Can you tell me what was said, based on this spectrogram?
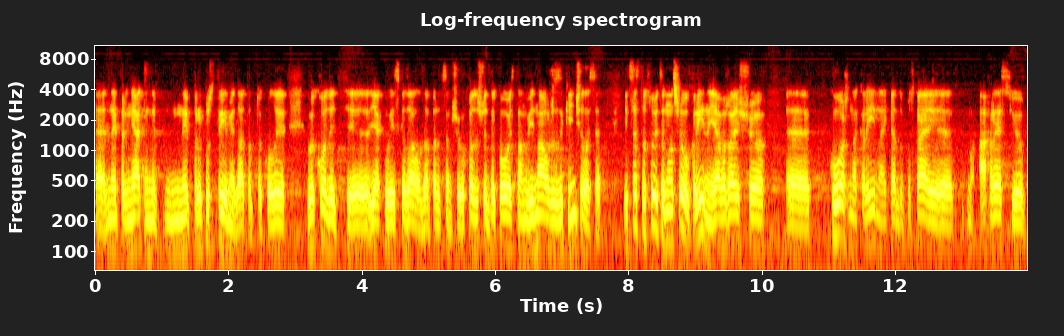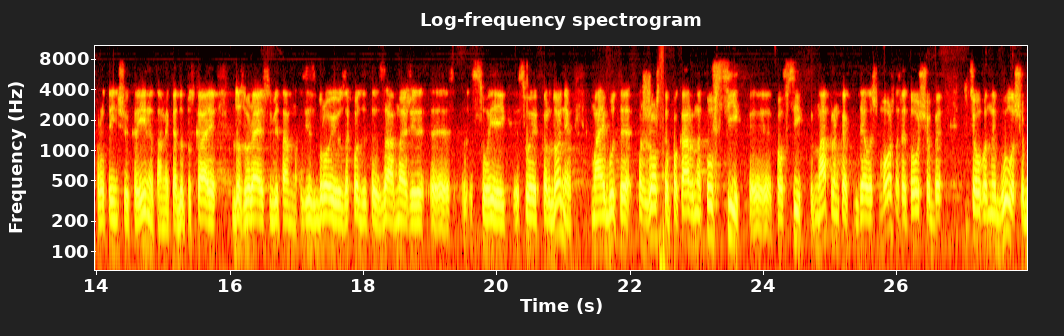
е, неприйнятні, не- неприпустимі. Да? Тобто, коли виходить, е, як ви і сказали, да, перед цим, що виходить, що для когось там війна вже закінчилася, і це стосується не лише України. Я вважаю, що е, кожна країна, яка допускає агресію проти іншої країни, там яка допускає, дозволяє собі там зі зброєю заходити за межі е, своєї своїх кордонів, має бути жорстко покарана по всіх е, по всіх напрямках, де лише можна, для того, щоб цього не було, щоб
